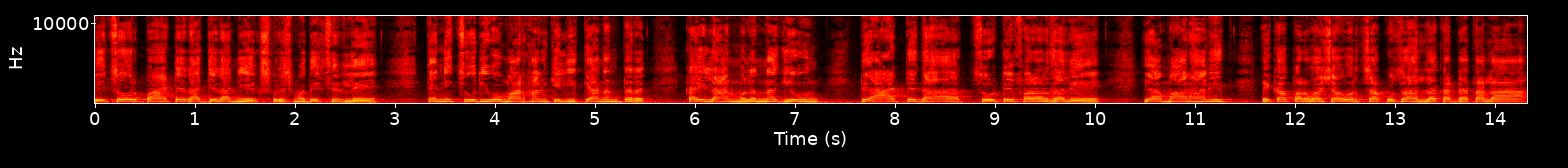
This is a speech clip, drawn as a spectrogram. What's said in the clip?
हे चोर पहाटे राज्यराणी एक्सप्रेसमध्ये शिरले. त्यांनी चोरी व मारहाण केली. त्यानंतर काही लहान मुलांना घेऊन ते आठ ते दहा चोरटे फरार झाले. या मारहाणीत एका प्रवाशावर चाकूचा हल्ला करण्यात आला.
